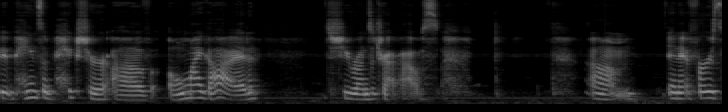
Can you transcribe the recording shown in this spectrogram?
It paints a picture of, oh my God, she runs a trap house. Um, and at first,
